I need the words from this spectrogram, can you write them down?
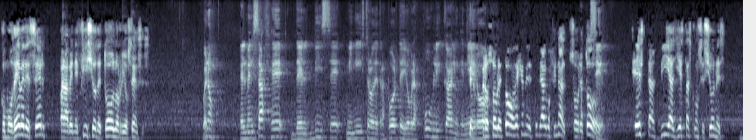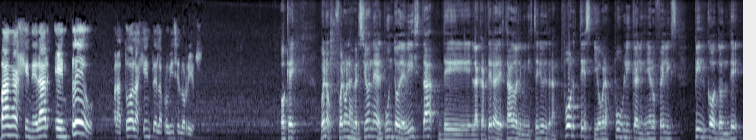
como debe de ser para beneficio de todos los riocenses. Bueno, el mensaje del viceministro de Transporte y Obras Públicas, el ingeniero... Pero, sobre todo, déjenme decirle algo final, sobre todo, estas vías y estas concesiones van a generar empleo para toda la gente de la provincia de Los Ríos. Ok, bueno, fueron las versiones, el punto de vista de la cartera de Estado del Ministerio de Transportes y Obras Públicas, el ingeniero Félix Pilco, donde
